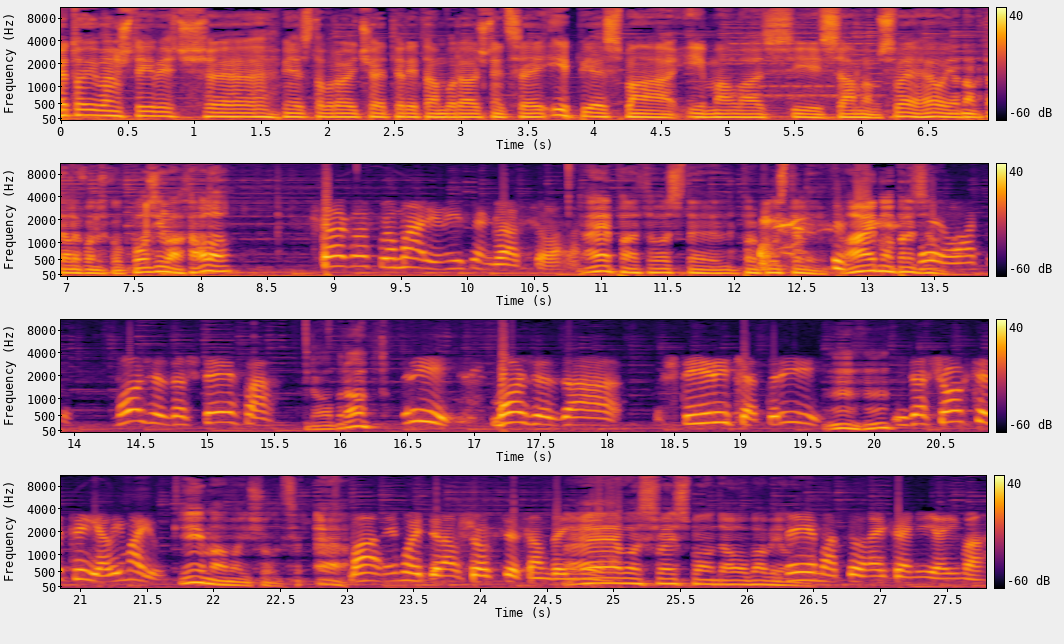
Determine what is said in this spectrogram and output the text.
Bio to Ivan Štivić, e, mjesto broj četiri tamburašnice i pjesma Imala si sa mnom sve. Evo jednog telefonskog poziva. Halo? Šta gospod Mario, nisam glasovala. E pa to ste propustili. Ajmo brzo. Evo ovako. Može za Štefa Dobro. tri, može za Štirića tri Mhm. i za Šokce tri, jel imaju? Imamo i šolce. Evo. Ma, nemojte nam Šokce sam da imaju. Evo sve smo onda obavili. Nema to, neka njija ima.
